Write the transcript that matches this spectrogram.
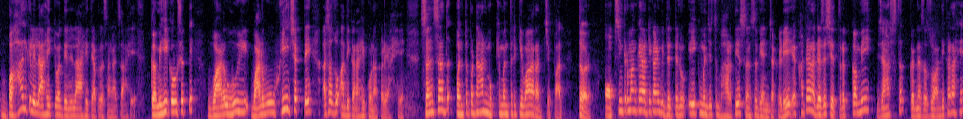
बहाल केलेला आहे किंवा दिलेला आहे ते आपल्याला सांगायचं आहे. कमीही करू शकते वाढवूही वाढवूही शकते असा जो अधिकार आहे कोणाकडे आहे? संसद पंतप्रधान मुख्यमंत्री किंवा राज्यपाल? तर ऑप्शन क्रमांक या ठिकाणी विद्यार्थ्यांनो एक म्हणजेच भारतीय संसद यांच्याकडे एखाद्या राज्याचे क्षेत्र कमी जास्त करण्याचा जो अधिकार आहे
